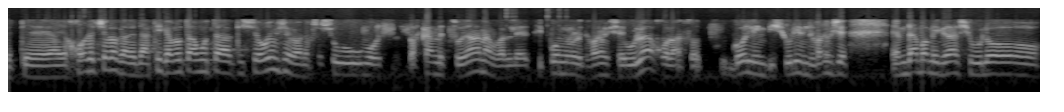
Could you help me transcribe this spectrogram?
את uh, היכולת שלו, ולדעתי גם לא טעמו את הכישורים שלו, אני חושב שהוא שחקן מצוין, אבל uh, ציפו ממנו לדברים שהוא לא יכול לעשות, גולים, בישולים, דברים שעמדה במגרש שהוא לא,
